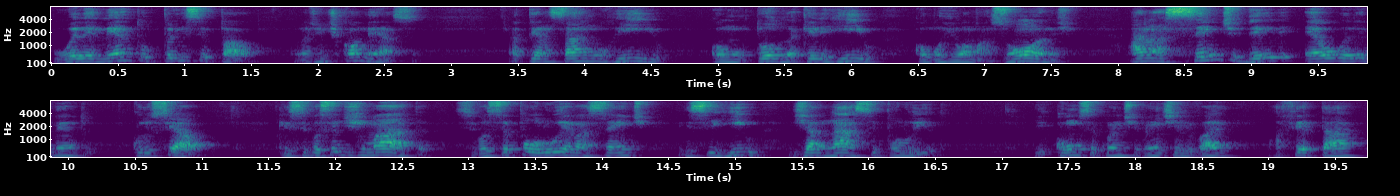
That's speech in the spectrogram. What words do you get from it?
o elemento principal, quando a gente começa a pensar no rio como um todo, daquele rio como o rio Amazonas, a nascente dele é o elemento crucial. Porque se você desmata, se você polui a nascente, esse rio já nasce poluído. E, consequentemente, ele vai afetar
